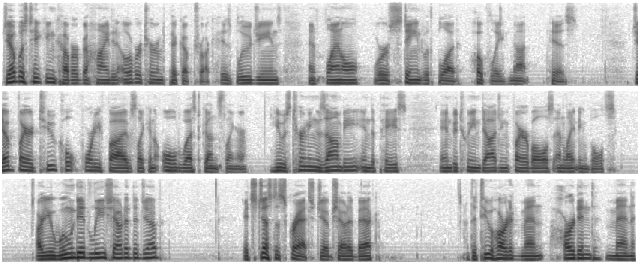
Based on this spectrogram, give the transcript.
Jeb was taking cover behind an overturned pickup truck. His blue jeans and flannel were stained with blood, hopefully not his. Jeb fired two Colt 45s like an Old West gunslinger. He was turning zombie into paste in between dodging fireballs and lightning bolts. Are you wounded? Lee shouted to Jeb. It's just a scratch, Jeb shouted back. The two hardened men, hardened men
